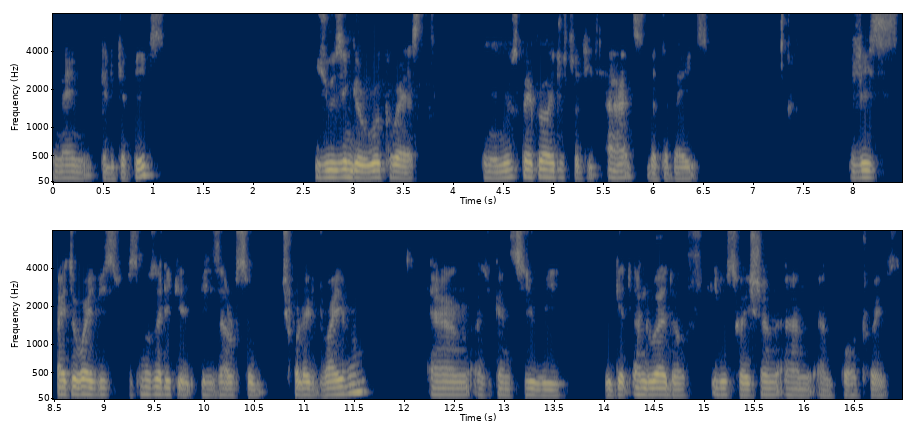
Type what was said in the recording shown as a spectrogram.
named GallicaPix using a request in a newspaper illustrated ads database. This, by the way, this, this mosaic is also trolley driven. And as you can see, we, we get hundreds of illustration and, and portraits.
